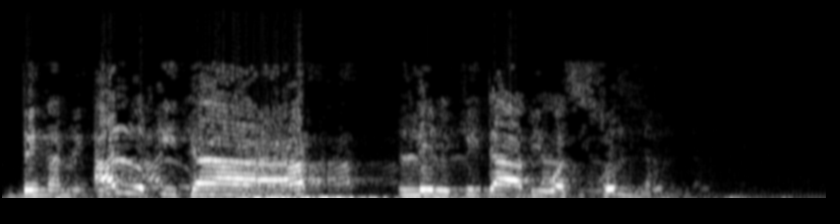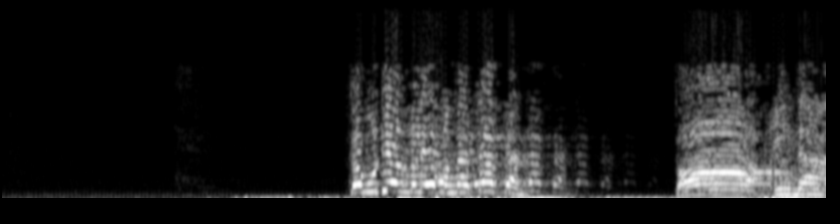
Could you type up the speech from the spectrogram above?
dengan Alkitab lil kitab was sunnah. Kemudian beliau mengatakan ta'inah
